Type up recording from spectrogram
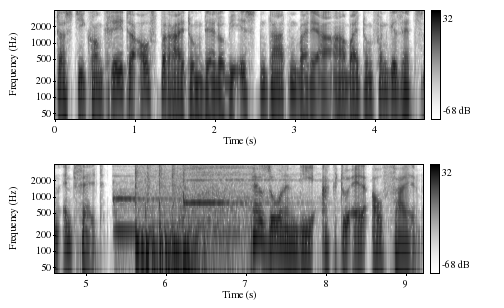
dass die konkrete Aufbereitung der Lobbyistentaten bei der Erarbeitung von Gesetzen entfällt. Personen, die aktuell auffallen.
